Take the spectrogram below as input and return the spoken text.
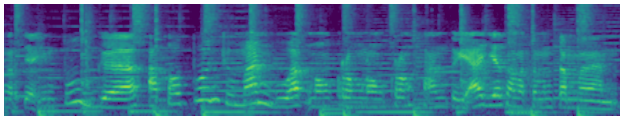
ngerjain tugas ataupun cuman buat nongkrong-nongkrong santuy aja sama temen-temen.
